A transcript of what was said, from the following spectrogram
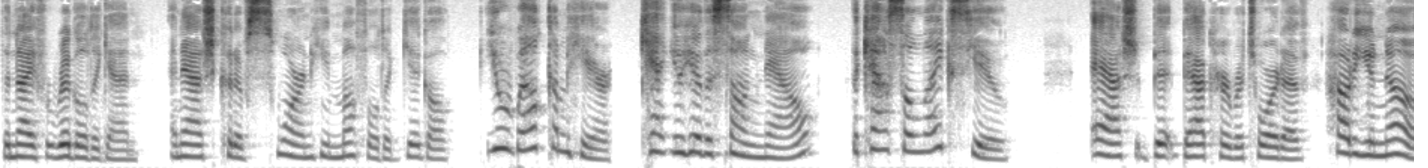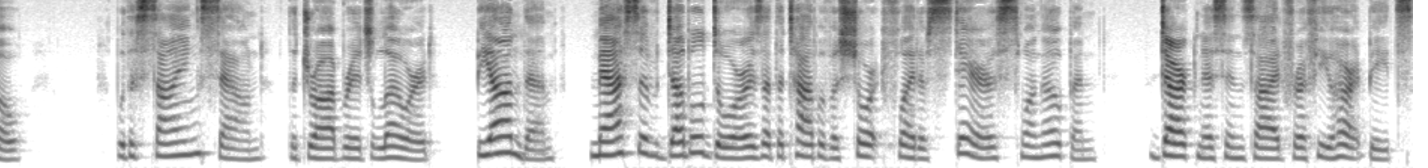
The knife wriggled again, and Ash could have sworn he muffled a giggle. You're welcome here. Can't you hear the song now? The castle likes you. Ash bit back her retort of, How do you know? With a sighing sound, the drawbridge lowered. Beyond them, massive double doors at the top of a short flight of stairs swung open. Darkness inside for a few heartbeats,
